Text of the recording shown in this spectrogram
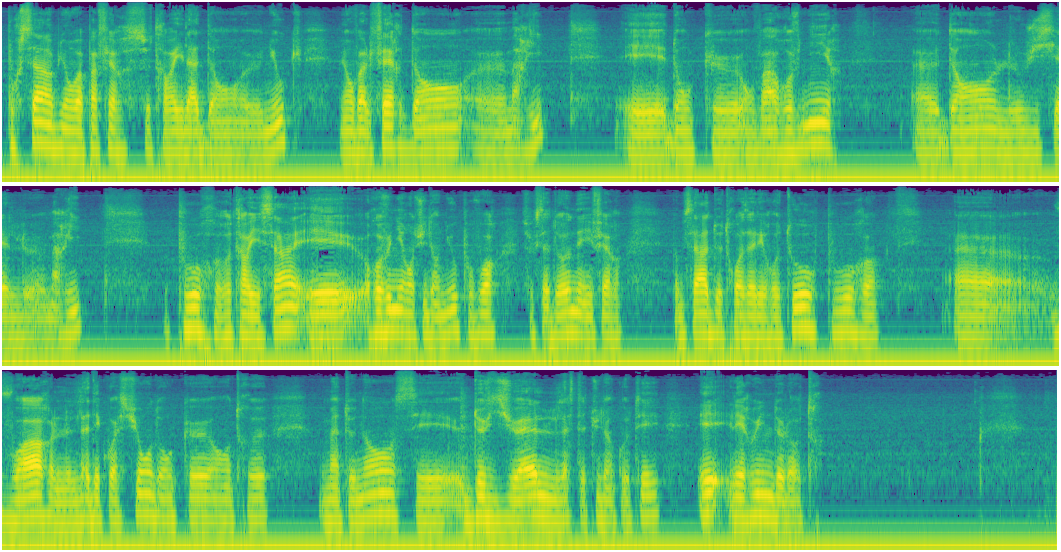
pour ça, on ne va pas faire ce travail-là dans euh, Nuke, mais on va le faire dans euh, Marie. Et donc, euh, on va revenir dans le logiciel Marie pour retravailler ça et revenir ensuite dans Nuke pour voir ce que ça donne et faire comme ça deux trois allers-retours pour voir l'adéquation donc entre maintenant ces deux visuels, la statue d'un côté et les ruines de l'autre.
